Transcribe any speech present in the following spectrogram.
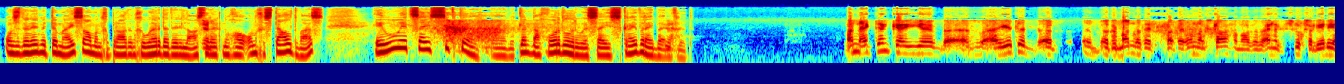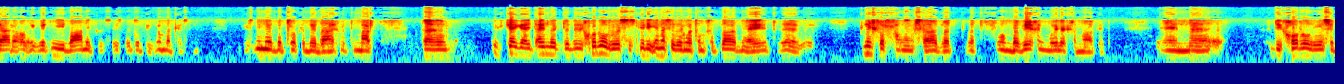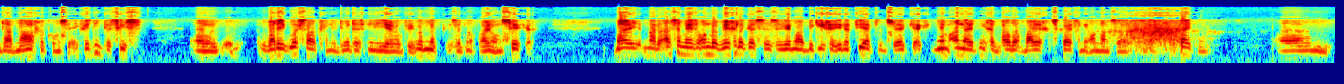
Ons het nou net met Tim Huys saam en gepraat en gehoor dat hy die laaste ja. ruk nogal ongesteld was. En hoe het sy siekte, uh, dit klink na gordelroos, sy skrywery beïnvloed? Ja. Man, ek dink hy uh, hy het 'n 'n man wat het wat hy onlangs klaar gemaak het eintlik vroeg verlede jaar al ek weet nie waar nie proses dit op die oomblik is nie ek is nie meer betrokke by daai goed maar ehm uh, kyk uiteindelik dat die gordelroos is nie die enigste ding wat hom geplaag nie hy het uh, knievervangings gehad wat wat vir hom beweging moeilik gemaak het en uh, die gordelroos het daarna gekom so ek weet nie presies uh, wat die oorsaak van die dood is nie op die oomblik is dit nog baie onseker Maar maar as 'n mens onbeweeglik is, is jy maar bietjie geïrriteerd en so ek ek neem aan hy het nie geweldig baie geskryf van die onlangse tyd nie. Ehm um,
